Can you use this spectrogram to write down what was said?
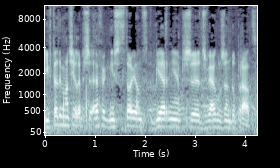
I wtedy macie lepszy efekt niż stojąc biernie przy drzwiach Urzędu Pracy.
